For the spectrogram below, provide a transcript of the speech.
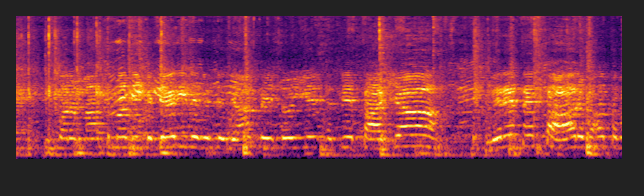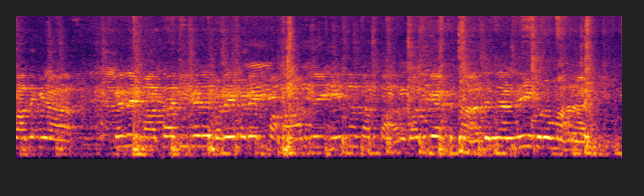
ਪਰਮਾਤਮਾ ਦੀ ਕਚਹਿਰੀ ਦੇ ਵਿੱਚ ਜਾ ਪੇਸ਼ ਹੋਈਏ ਸੱਚੇ ਪਾਤਸ਼ਾਹ ਮੇਰੇ ਤੇ ਭਾਰ ਬਹੁਤ ਵੱਧ ਗਿਆ। ਕਹਿੰਦੇ ਮਾਤਾ ਜੀ, ਜਿਹੜੇ ਬੜੇ ਬੜੇ ਪਹਾੜ ਨੇ, ਇਹਨਾਂ ਦਾ ਭਾਰ ਵੱਧ ਗਿਆ। ਘਟਾ ਦਿੰਦੇ ਨਹੀਂ ਗੁਰੂ ਮਹਾਰਾਜ। ਜੀ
